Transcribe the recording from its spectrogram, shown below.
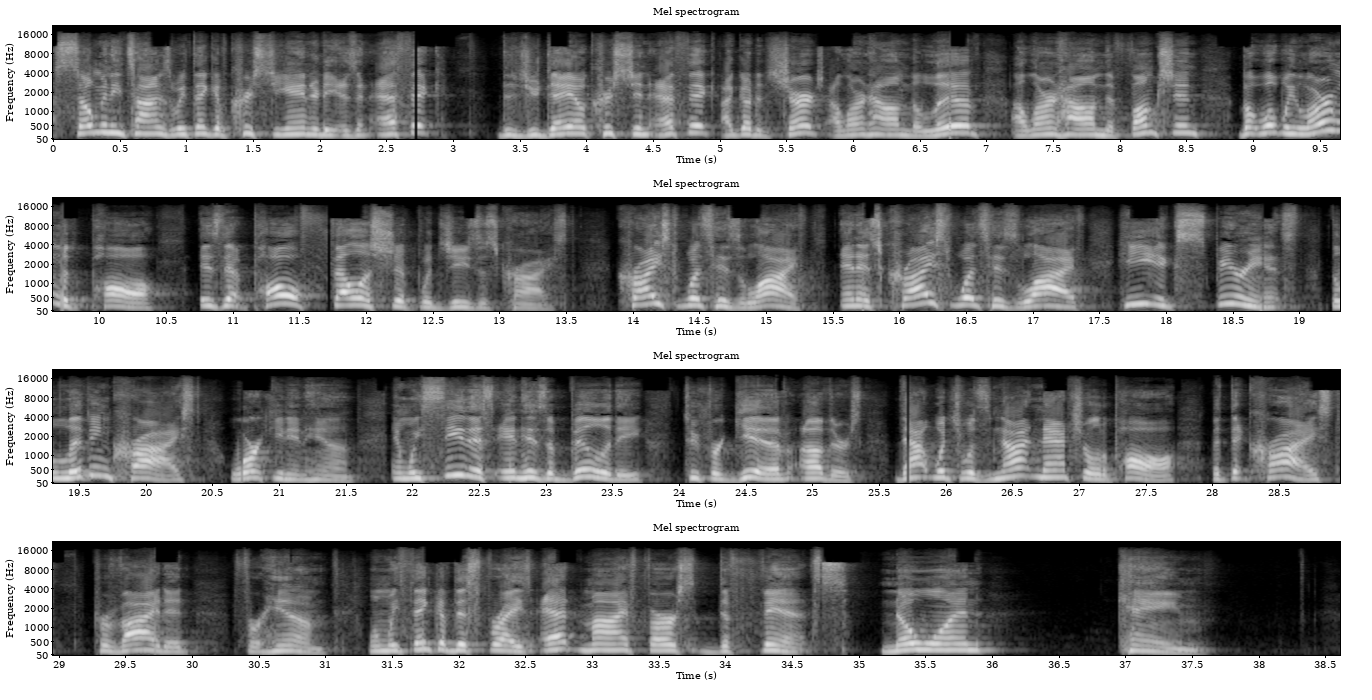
So many times we think of Christianity as an ethic, the Judeo Christian ethic. I go to church, I learn how I'm to live, I learn how I'm to function. But what we learn with Paul is that Paul fellowship with Jesus Christ. Christ was his life. And as Christ was his life, he experienced the living Christ working in him. And we see this in his ability to forgive others. That which was not natural to Paul, but that Christ provided for him. When we think of this phrase, at my first defense, no one came.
